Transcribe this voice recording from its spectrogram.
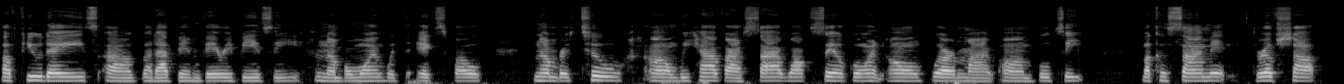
a few days, uh, but I've been very busy. Number one, with the expo. Number two, um, we have our sidewalk sale going on where my um, boutique, my consignment thrift shop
